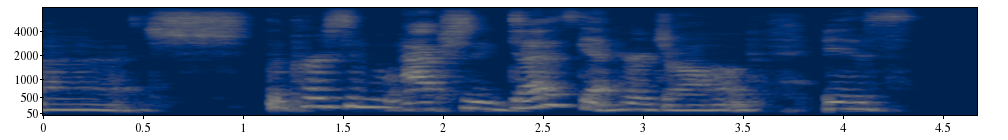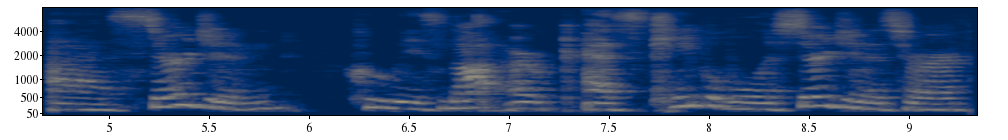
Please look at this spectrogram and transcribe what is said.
uh, sh- the person who actually does get her job is a surgeon who is not a, as capable a surgeon as her,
